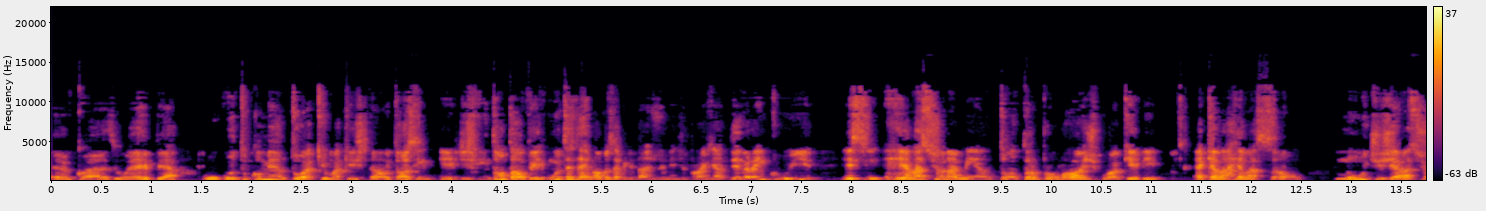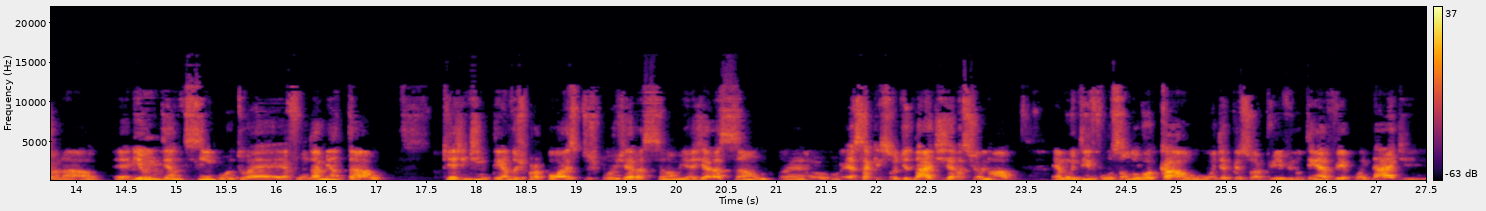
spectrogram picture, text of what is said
é quase um RPA. O Guto comentou aqui uma questão, então assim, ele diz que então talvez muitas das novas habilidades do ambiente de projeto deverá incluir esse relacionamento antropológico, aquele, aquela relação multigeracional. É, uhum. Eu entendo que sim, Guto, é, é, fundamental que a gente entenda os propósitos por geração. E a geração, é, essa questão de idade geracional, é muito em função do local onde a pessoa vive, não tem a ver com idade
